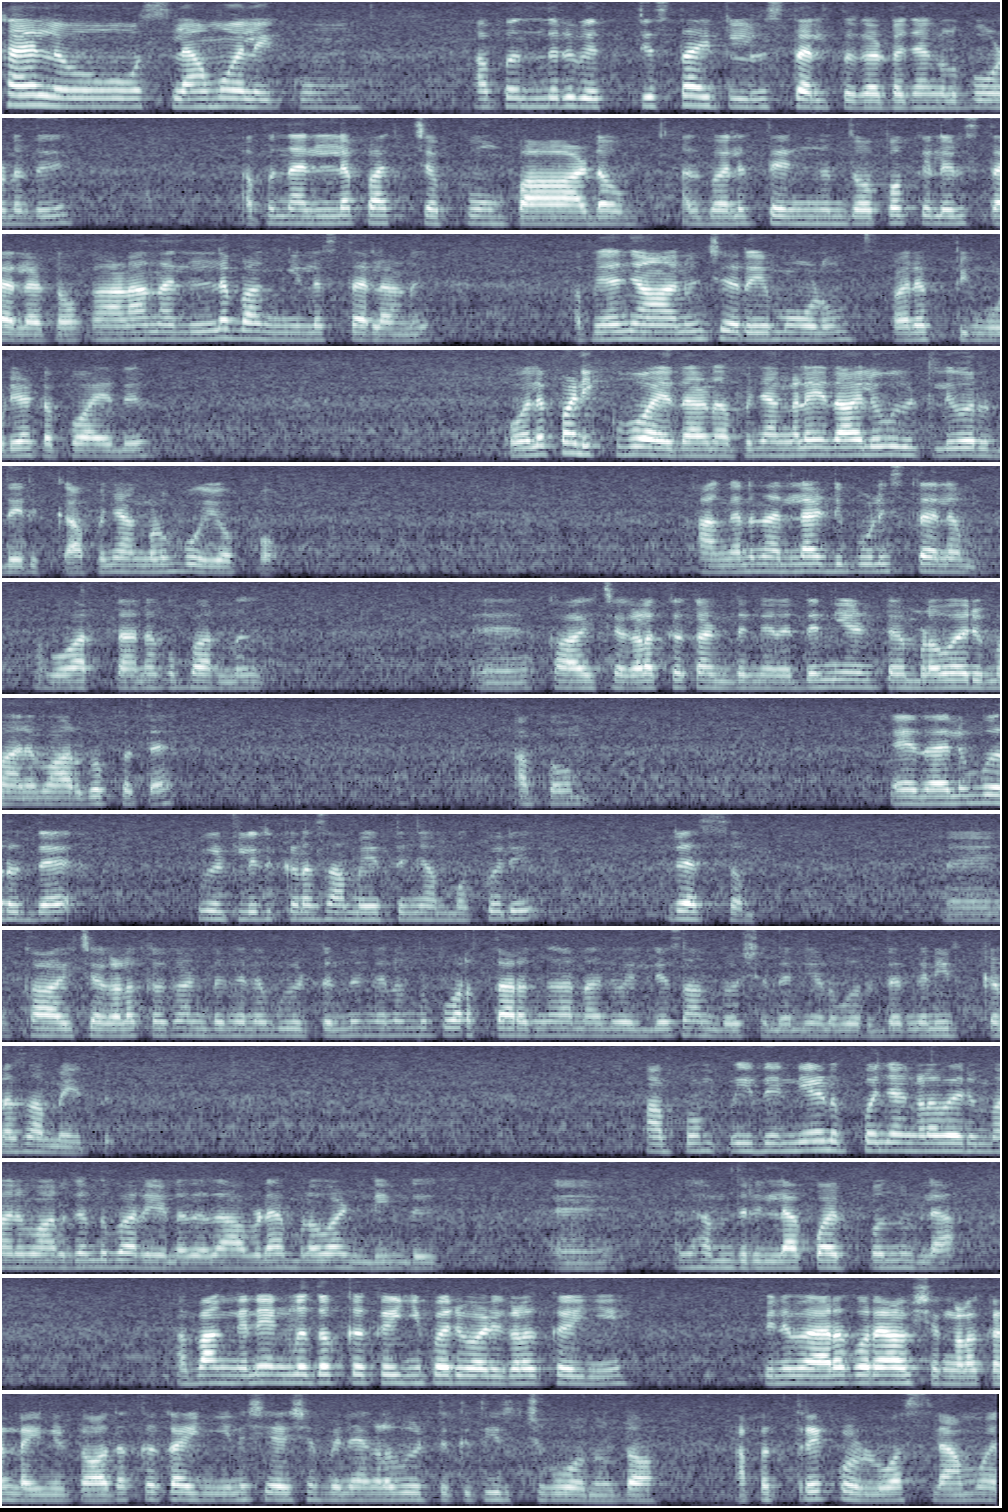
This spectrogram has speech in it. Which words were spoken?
Hello അസ്സാം വലൈക്കും അപ്പോൾ ഇന്നൊരു വ്യത്യസ്തമായിട്ടുള്ളൊരു സ്ഥലത്ത് കേട്ടോ ഞങ്ങൾ പോണത്. അപ്പോൾ നല്ല പച്ചപ്പും പാടവും അതുപോലെ തെങ്ങും തോപ്പൊക്കെ ഉള്ളൊരു സ്ഥലം കേട്ടോ. കാണാൻ നല്ല ഭംഗിയുള്ള സ്ഥലമാണ്. അപ്പോൾ ഞാൻ ഞാനും ചെറിയ മോളും ഒരപ്പിയും കൂടി കേട്ടോ പോയത്. ഓലെ പണിക്ക് പോയതാണ്. അപ്പോൾ ഞങ്ങൾ ഏതായാലും വീട്ടിൽ വെറുതെ ഇരിക്കുക അപ്പോൾ ഞങ്ങളും പോയി ഒപ്പം. അങ്ങനെ നല്ല അടിപൊളി സ്ഥലം. അപ്പോൾ വർത്താനമൊക്കെ പറഞ്ഞ് കാഴ്ചകളൊക്കെ കണ്ട് ഇങ്ങനെ തന്നെയാണ് നമ്മളെ വരുമാന മാർഗം ഇപ്പോഴത്തെ അപ്പം ഏതായാലും വെറുതെ വീട്ടിലിരിക്കണ സമയത്ത് നമുക്കൊരു രസം. കാഴ്ചകളൊക്കെ കണ്ട് ഇങ്ങനെ വീട്ടിൽ നിന്ന് ഇങ്ങനെ ഒന്ന് പുറത്തിറങ്ങുക പറഞ്ഞാൽ വലിയ സന്തോഷം തന്നെയാണ്. വെറുതെ ഇങ്ങനെ ഇരിക്കണ സമയത്ത്. അപ്പം ഇത് തന്നെയാണ് ഇപ്പോൾ ഞങ്ങളെ വരുമാന മാർഗം എന്ന് പറയുന്നത് അവിടെ നമ്മളെ വണ്ടി ഉണ്ട് അലഹമില്ല കുഴപ്പമൊന്നുമില്ല. അപ്പം അങ്ങനെ ഞങ്ങൾ ഇതൊക്കെ കഴിഞ്ഞ് പരിപാടികളൊക്കെ കഴിഞ്ഞ് പിന്നെ വേറെ കുറേ ആവശ്യങ്ങളൊക്കെ ഉണ്ടായിന് കേട്ടോ അതൊക്കെ കഴിഞ്ഞതിന് ശേഷം പിന്നെ ഞങ്ങൾ വീട്ടിലേക്ക് തിരിച്ചു പോന്നു കേട്ടോ അപ്പോൾ ഇത്രയൊക്കെ ഉള്ളൂ. അസ്ലാം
